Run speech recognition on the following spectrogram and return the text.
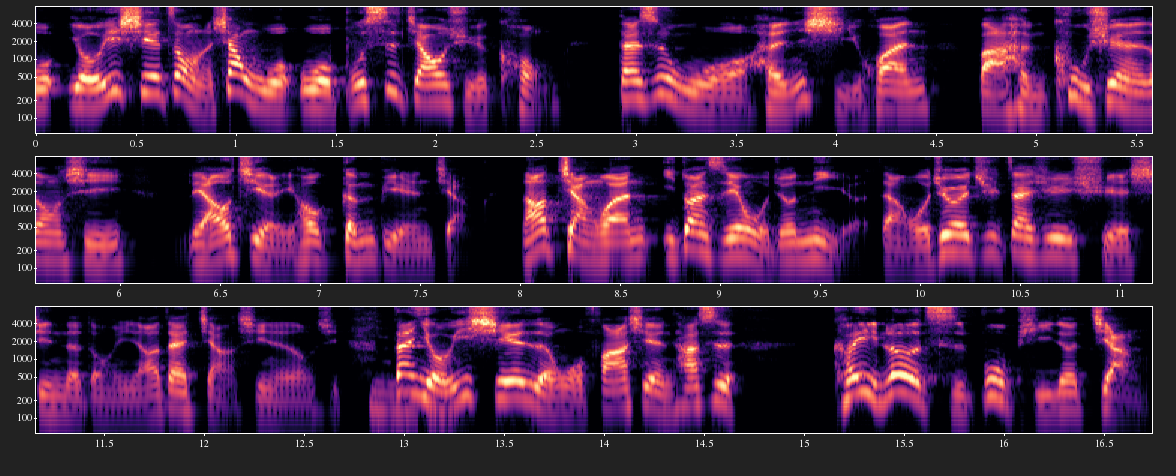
我有一些这种，像我，我不是教学控，但是我很喜欢把很酷炫的东西了解了以后跟别人讲，然后讲完一段时间我就腻了，这样我就会去再去学新的东西，然后再讲新的东西。但有一些人，我发现他是可以乐此不疲的讲，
